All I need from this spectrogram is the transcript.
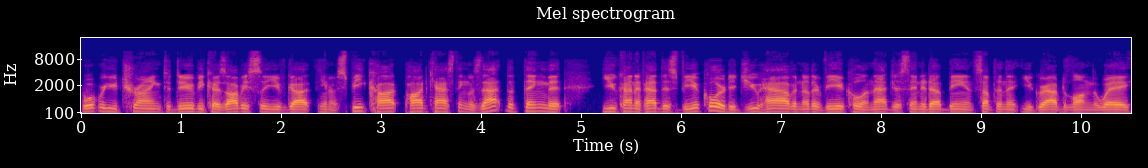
What were you trying to do? Because obviously you've got, you know, Speke podcasting. Was that the thing that you kind of had this vehicle or did you have another vehicle and that just ended up being something that you grabbed along the way?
